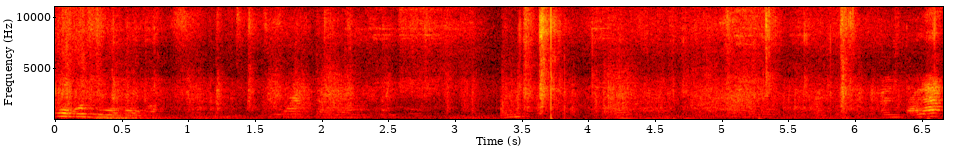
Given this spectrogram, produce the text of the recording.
¿Qué juego tú vas a jugar? A instalar.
